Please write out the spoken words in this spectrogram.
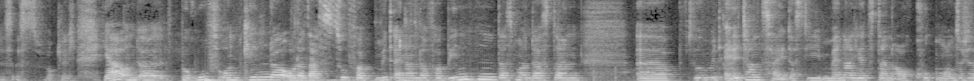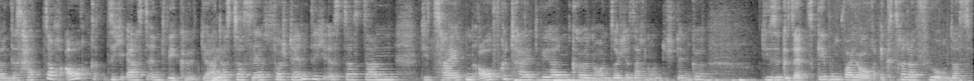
Das ist wirklich. Ja, und äh, Beruf und Kinder oder das zu ver miteinander verbinden, dass man das dann äh, so mit Elternzeit, dass die Männer jetzt dann auch gucken und solche Sachen. Das hat doch auch sich erst entwickelt, ja, dass das selbstverständlich ist, dass dann die Zeiten aufgeteilt werden können und solche Sachen. Und ich denke, diese Gesetzgebung war ja auch extra dafür, um das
